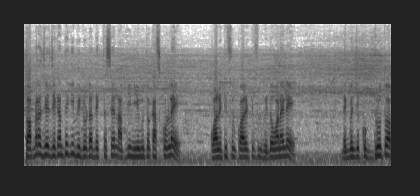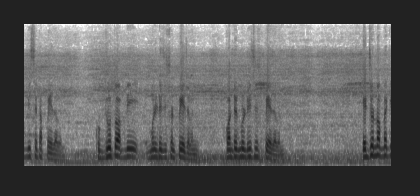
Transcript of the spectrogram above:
তো আপনারা যে যেখান থেকে ভিডিওটা দেখতেছেন, আপনি নিয়মিত কাজ করলে কোয়ালিটিফুল কোয়ালিটিফুল ভিডিও বানাইলে, দেখবেন যে খুব দ্রুত আপনি সেট পেয়ে যাবেন। খুব দ্রুত আপনি মনিটাইজেশন পেয়ে যাবেন কন্টেন্ট মনিটাইজেশন পেয়ে যাবেন। এর জন্য আপনাকে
